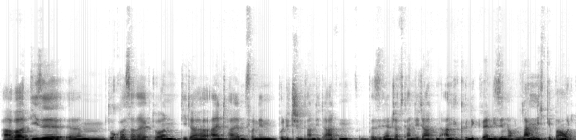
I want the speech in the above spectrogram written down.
Aber diese ähm, Druckwasserreaktoren, die da allenthalben von den politischen Kandidaten, von den Präsidentschaftskandidaten angekündigt werden, die sind noch lang nicht gebaut,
